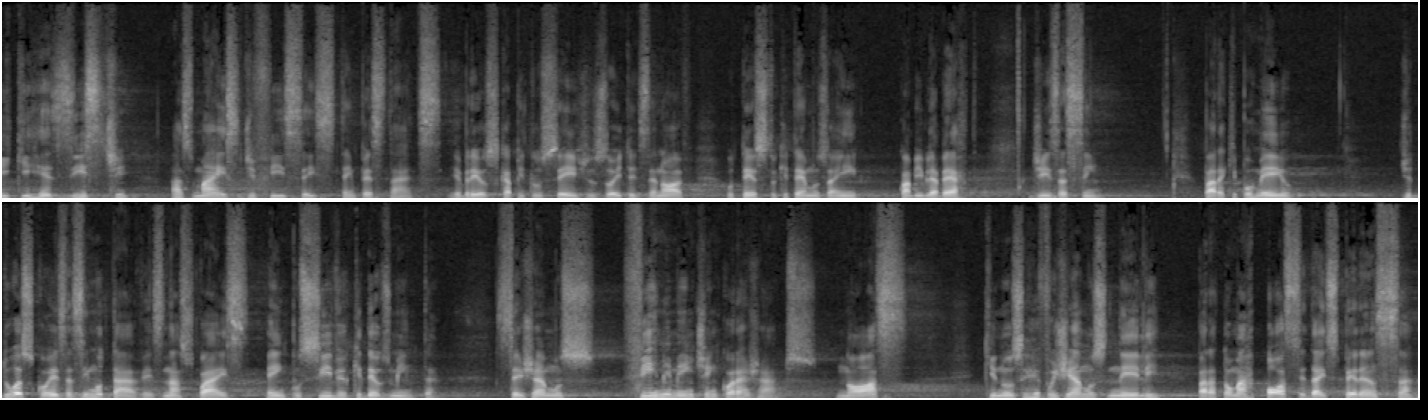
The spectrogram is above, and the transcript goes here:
e que resiste às mais difíceis tempestades. Hebreus capítulo 6, 18 e 19, o texto que temos aí com a Bíblia aberta, diz assim: Para que por meio de duas coisas imutáveis, nas quais é impossível que Deus minta, sejamos firmemente encorajados. Nós, que nos refugiamos nele para tomar posse da esperança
